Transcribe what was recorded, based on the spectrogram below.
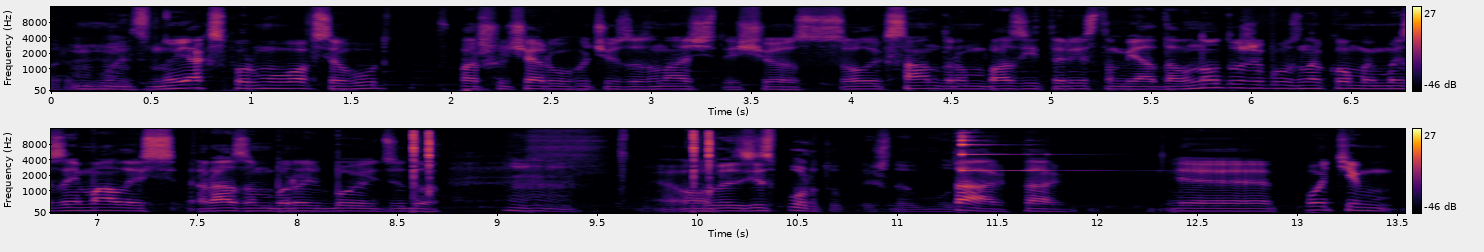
перебувають? Ну як сформувався гурт? В першу чергу хочу зазначити, що з Олександром, бас-гітаристом, я давно дуже був знайомий. Ми займались разом боротьбою дзюдо. Угу. От. Ви зі спорту прийшли в музику. Так, так. Е, потім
